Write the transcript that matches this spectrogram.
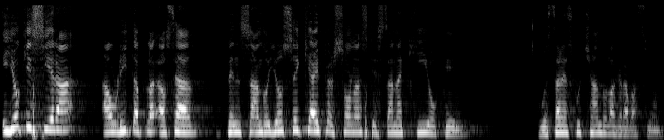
Y yo quisiera ahorita, o sea, pensando, yo sé que hay personas que están aquí o que o están escuchando la grabación,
